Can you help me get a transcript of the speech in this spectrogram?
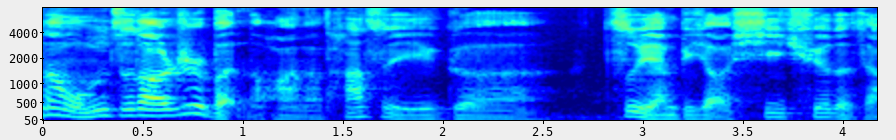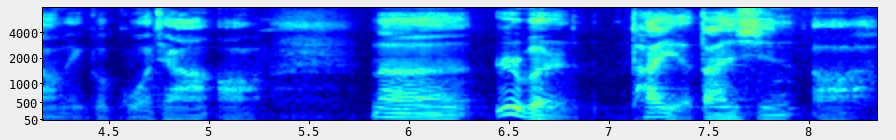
那我们知道日本的话呢，它是一个。资源比较稀缺的这样的一个国家啊，那日本他也担心啊，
